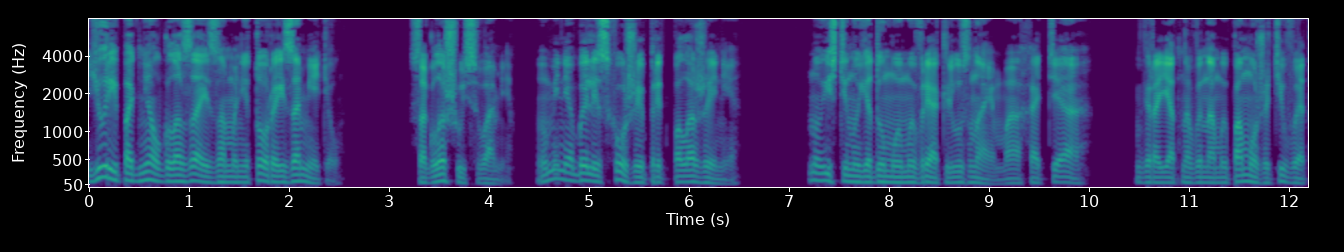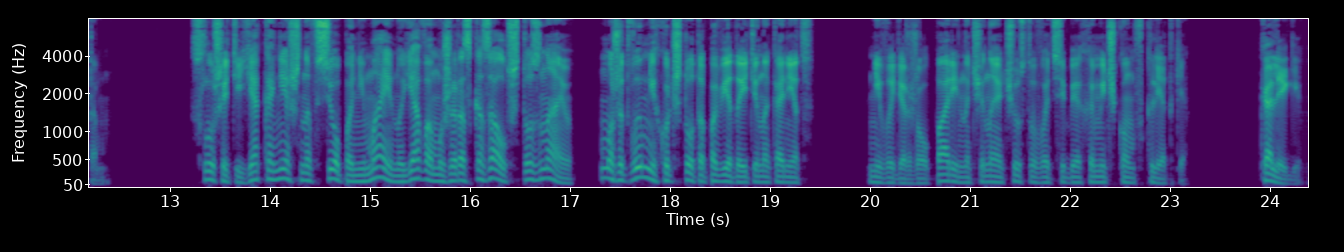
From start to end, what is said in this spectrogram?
Юрий поднял глаза из-за монитора и заметил. «Соглашусь с вами. У меня были схожие предположения. Но истину, я думаю, мы вряд ли узнаем, а хотя, вероятно, вы нам и поможете в этом. Слушайте, я, конечно, все понимаю, но я вам уже рассказал, что знаю. Может, вы мне хоть что-то поведаете, наконец?» Не выдержал парень, начиная чувствовать себя хомячком в клетке. «Коллеги,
